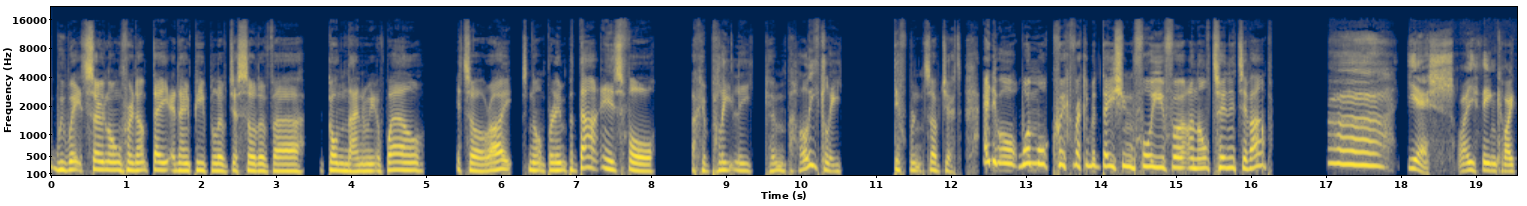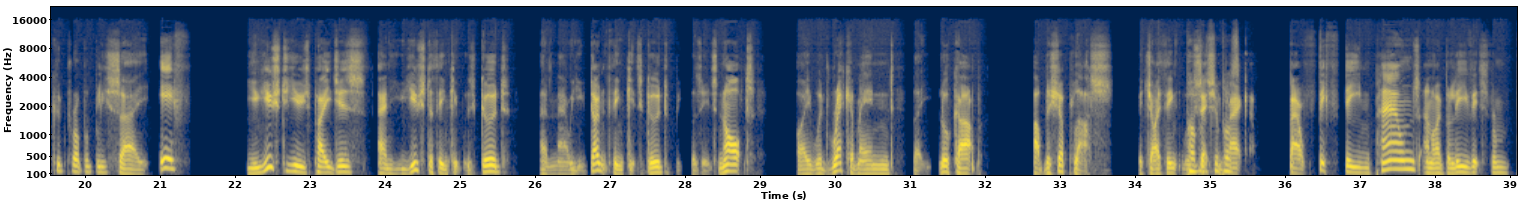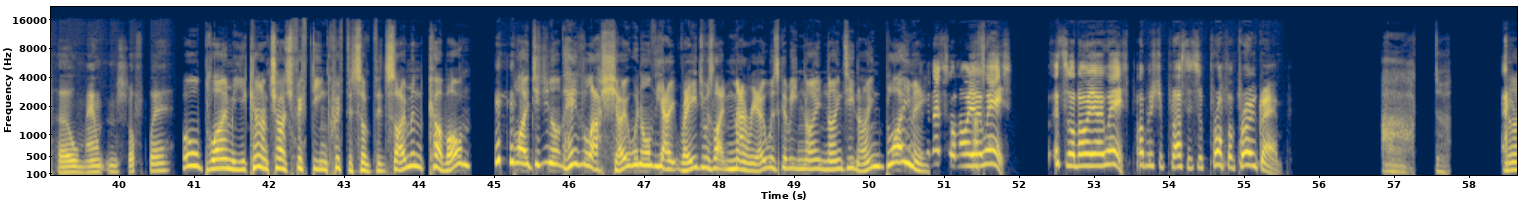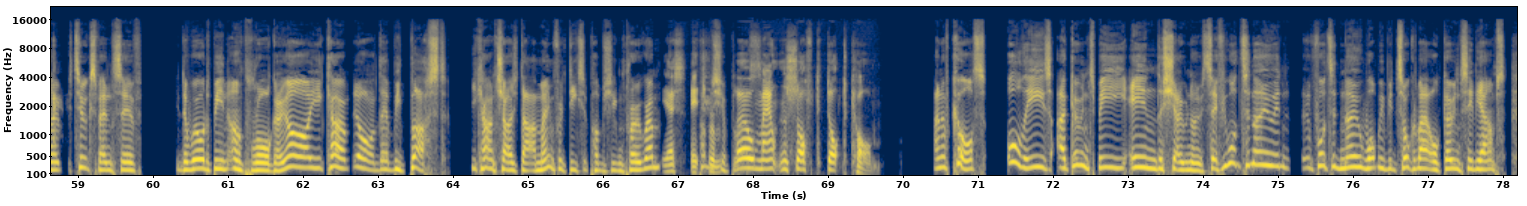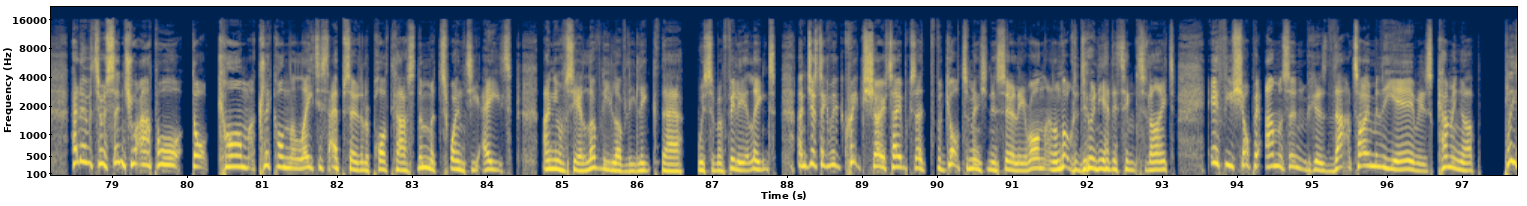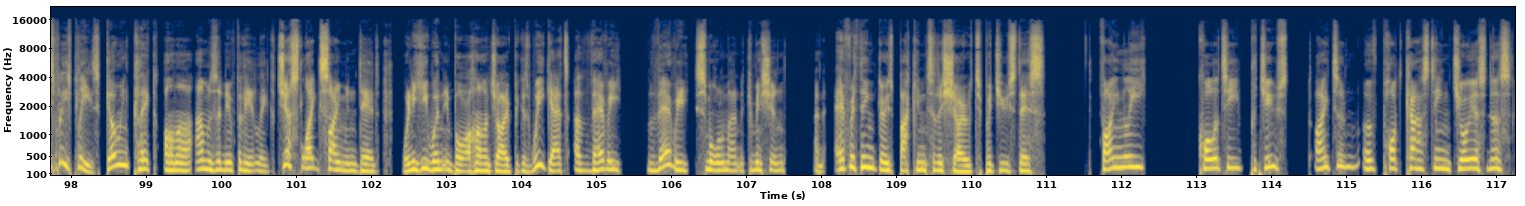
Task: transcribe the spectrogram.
we waited so long for an update, and now people have just sort of uh, gone down the of, "Well, it's all right, it's not brilliant," but that is for a completely, completely different subject. Any more? One more quick recommendation for you for an alternative app. Uh, yes, I think I could probably say if you used to use Pages and you used to think it was good, and now you don't think it's good because it's not, I would recommend that you look up Publisher Plus, which I think will set Publisher you Plus. back about fifteen pounds, and I believe it's from Pearl Mountain Software. Oh, blimey, you can't charge 15 quid for something, Simon. Come on. Blimey, did you not hear the last show when all the outrage was like Mario was going to be nine ninety nine? Blimey. But that's on iOS. That's on iOS. Publisher Plus is a proper program. Ah, duh. no, too expensive. The world would be in uproar going, oh, you can't, oh, there'll be bust. You can't charge that amount for a decent publishing program. Yes, it's Publisher from Plus. pearlmountainsoft.com. And of course, all these are going to be in the show notes. So if you want to know, if you want to know what we've been talking about, or go and see the apps, head over to essentialapple.com. Click on the latest episode of the podcast, number twenty-eight, and you'll see a lovely, lovely link there with some affiliate links. And just to give a quick shout out because I forgot to mention this earlier on, and I'm not going to do any editing tonight. If you shop at Amazon, because that time of the year is coming up, please, please, please go and click on our Amazon affiliate link, just like Simon did when he went and bought a hard drive, because we get a very, very small amount of commission, and everything goes back into the show to produce this finally quality produced item of podcasting joyousness.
